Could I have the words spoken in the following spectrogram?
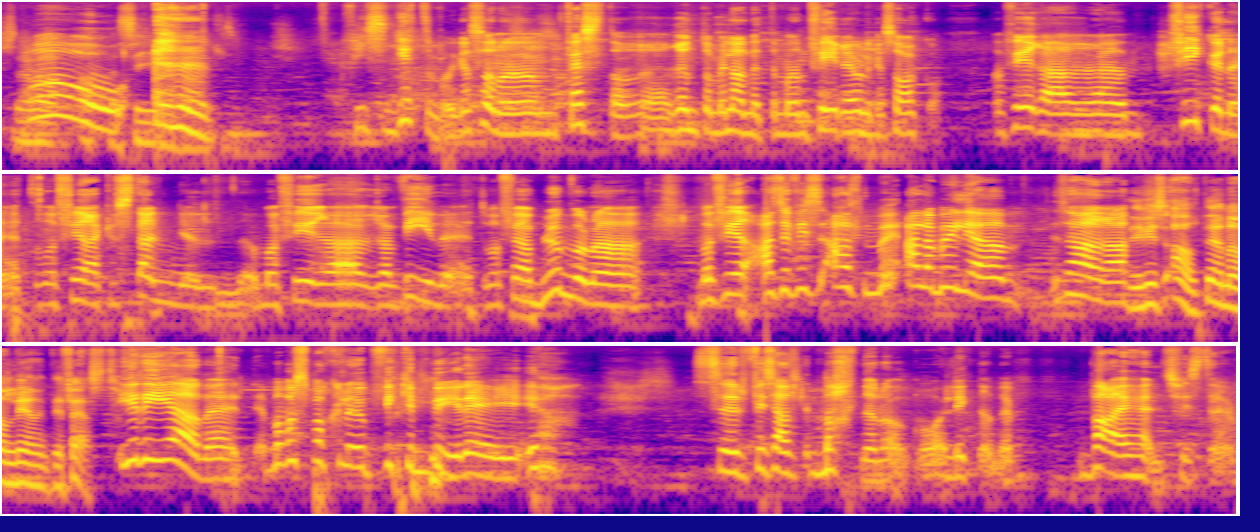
Så det var Wow. apelsin överallt. Det finns jättemånga sådana fester eh, runt om i landet där man firar olika saker. Man firar eh, fikonet, man firar kastanjen, man firar eh, vinet, man firar blommorna. Man firar, alltså det finns allt, alla möjliga så här... Det finns alltid en anledning till fest. Ja, det gör det. Man måste bara kolla upp vilken by det är i. Ja. Så det finns alltid marknader och liknande. Varje helg finns det det.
